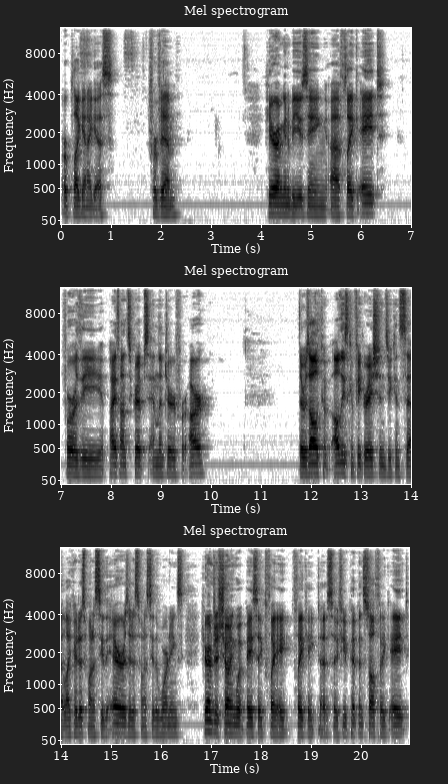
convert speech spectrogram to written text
or plugin, I guess, for Vim. Here I'm going to be using uh, Flake 8 for the Python scripts and lintr for R. There was all all these configurations you can set, like I just want to see the errors, I just want to see the warnings. Here I'm just showing what basic Flake 8, does. So if you pip install Flake 8,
